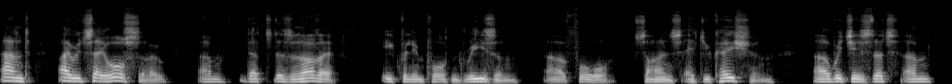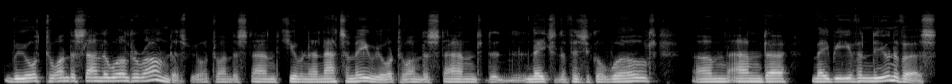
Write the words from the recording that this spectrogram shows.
And I would say also um, that there's another equally important reason uh, for science education, uh, which is that um, we ought to understand the world around us. We ought to understand human anatomy. We ought to understand the, the nature of the physical world um, and uh, maybe even the universe.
